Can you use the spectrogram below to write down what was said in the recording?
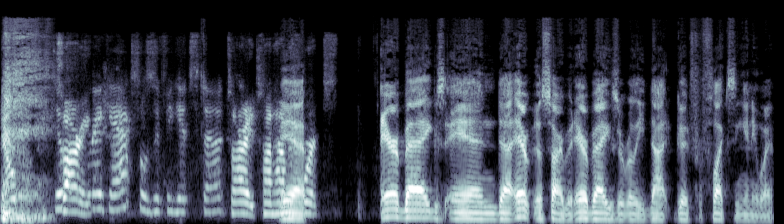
Nope. Sorry. Break axles if you get stuck. Sorry, it's not how yeah. it works airbags and uh, air, sorry, but airbags are really not good for flexing anyway.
